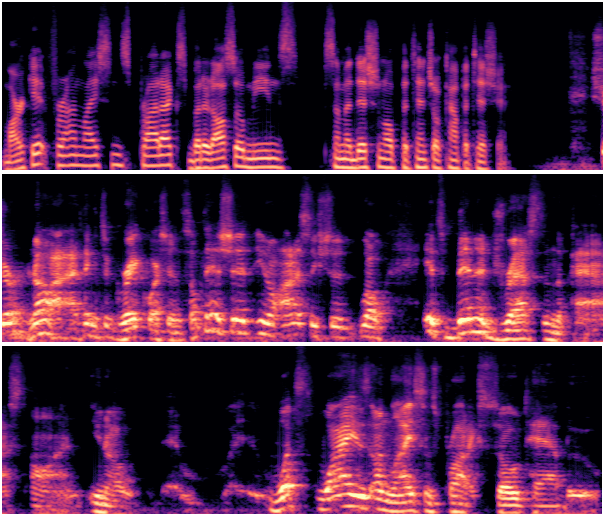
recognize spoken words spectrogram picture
market for unlicensed products. But it also means some additional potential competition. Sure. No, I think it's a great question. Something that should, you know, honestly should, well, it's been addressed in the past on, you know, what's why is unlicensed products so taboo?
